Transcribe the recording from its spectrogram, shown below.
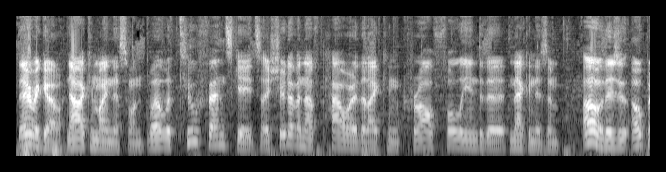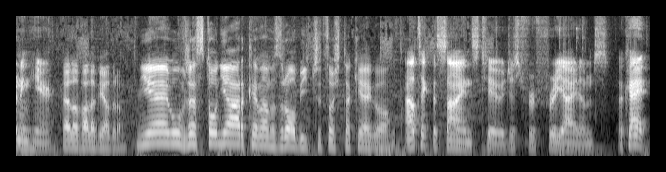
There we go. Now I can mine this one. Well, with two fence gates, I should have enough power that I can crawl fully into the mechanism. Oh, there's an opening here. Elo wale wiadro. Nie mów, że stoniarkę mam zrobić, czy coś takiego. I'll take the signs too, just for free items. Okay.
